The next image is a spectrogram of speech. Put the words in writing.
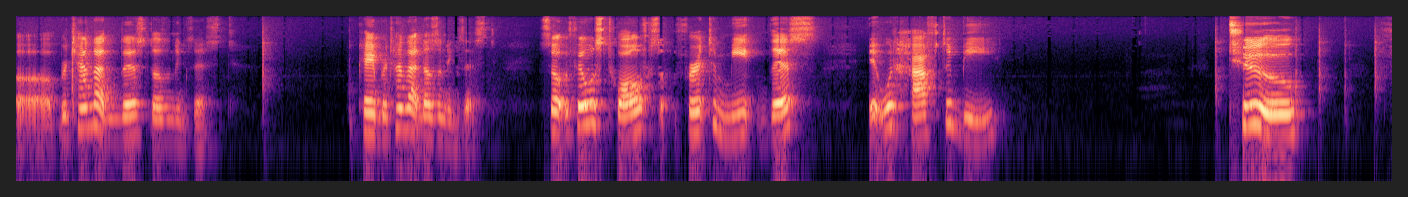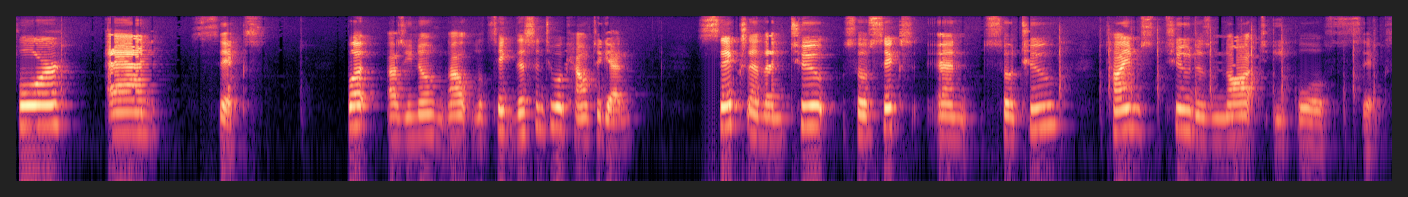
uh, pretend that this doesn't exist. Okay, pretend that doesn't exist. So if it was 12, so for it to meet this, it would have to be 2, 4, and 6. But, as you know, now let's take this into account again. 6 and then 2, so 6 and so 2 times 2 does not equal 6.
